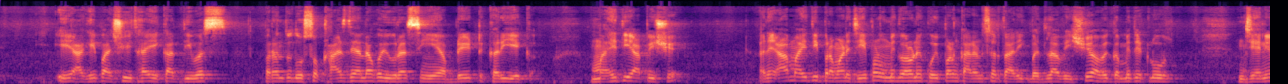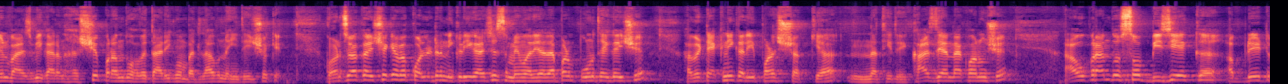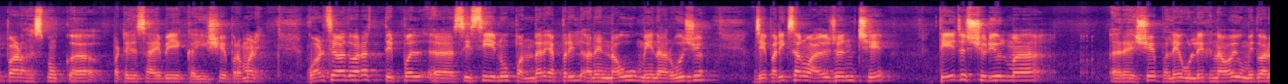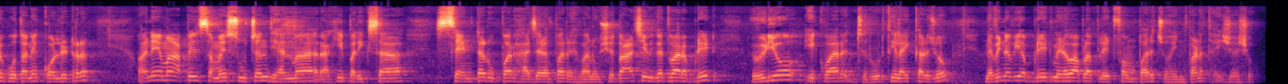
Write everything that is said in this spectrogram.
એ આગે પાછી થાય એકાદ દિવસ. પરંતુ દોસ્તો, ખાસ ધ્યાન રાખો યુવરાજસિંહે અપડેટ કરી એક માહિતી આપી છે. અને આ માહિતી પ્રમાણે જે પણ ઉમેદવારોને કોઈપણ કારણસર તારીખ બદલાવી છે, હવે ગમે તેટલું જેન્યુઅન વાજબી કારણ હશે, પરંતુ હવે તારીખમાં બદલાવ નહીં થઈ શકે. ગણસેવા કહે છે કે હવે કોલ નીકળી ગયા છે સમય મર્યાદા પણ પૂર્ણ થઈ ગઈ છે. હવે ટેકનિકલી પણ શક્ય નથી. થઈ ખાસ ધ્યાન રાખવાનું છે. આ ઉપરાંત દોસ્તો, બીજી એક અપડેટ પણ હસમુખ પટેલ સાહેબે કહી છે પ્રમાણે. ગૌણ સેવા દ્વારા ટ્રિપલ સીસીનું પંદર એપ્રિલ અને નવ મેના રોજ જે પરીક્ષાનું આયોજન છે, તે જ શેડ્યુલમાં રહેશે. ભલે ઉલ્લેખ ના હોય, ઉમેદવારે પોતાને કોલ લેટર અને એમાં આપેલ સમય સૂચન ધ્યાનમાં રાખી પરીક્ષા સેન્ટર ઉપર હાજર પર રહેવાનું છે. તો આ છે વિગતવાર અપડેટ. વીડિયો એકવાર જરૂરથી લાઇક કરજો. નવી નવી અપડેટ મેળવવા આપણા પ્લેટફોર્મ પર જોઈન પણ થઈ જશો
